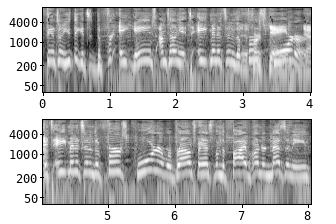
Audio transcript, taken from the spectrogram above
Fantone, you think it's the first eight games? I'm telling you, it's eight minutes into the, The first, first quarter. yeah. It's eight minutes into the first quarter where Browns fans from the 500 mezzanine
